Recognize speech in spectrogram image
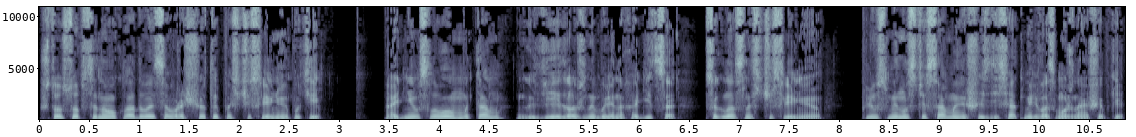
что, собственно, укладывается в расчеты по счислению пути. Одним словом, мы там, где и должны были находиться, согласно счислению, плюс-минус те самые 60 миль возможной ошибки.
